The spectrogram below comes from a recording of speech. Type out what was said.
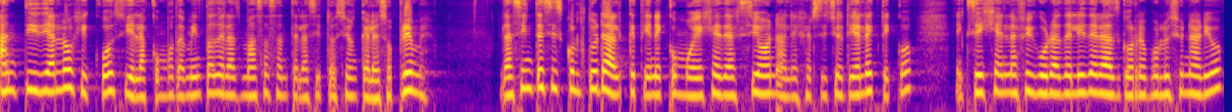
antidialógicos y el acomodamiento de las masas ante la situación que les oprime. La síntesis cultural, que tiene como eje de acción al ejercicio dialéctico, exige en la figura del liderazgo revolucionario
